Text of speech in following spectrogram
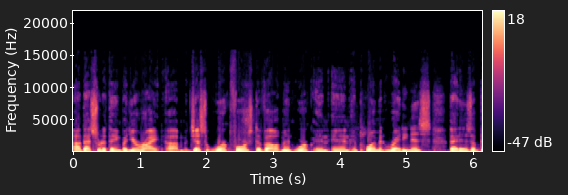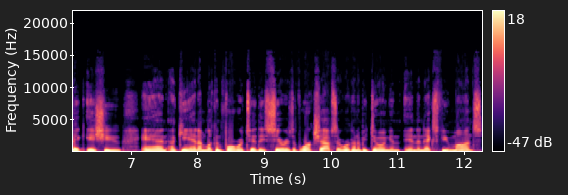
uh, that sort of thing. But you're right. Um, just workforce development, work and, and employment readiness, that is a big issue. And again, I'm looking forward to the series of workshops that we're going to be doing in, in the next few months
